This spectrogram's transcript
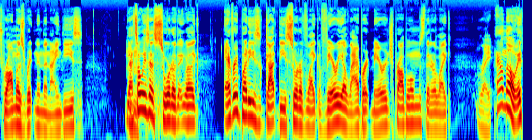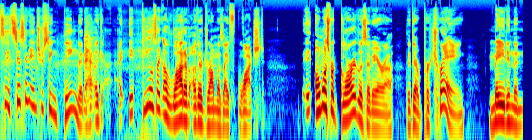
dramas written in the '90s. That's Mhm. always a sort of like everybody's got these sort of like very elaborate marriage problems that are like Right. I don't know. It's it's just an interesting thing that ha- like it feels like a lot of other dramas I've watched, it, almost regardless of era that they're portraying, made in the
